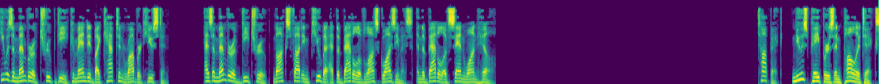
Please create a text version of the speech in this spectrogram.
He was a member of Troop D commanded by Captain Robert Huston. As a member of D Troop, Knox fought in Cuba at the Battle of Las Guasimas, and the Battle of San Juan Hill. Newspapers and politics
